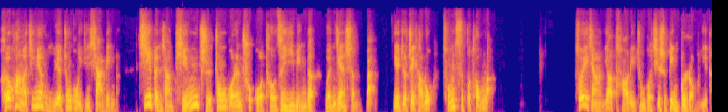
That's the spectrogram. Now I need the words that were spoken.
何况啊，今年五月中共已经下令了，基本上停止中国人出国投资移民的文件审办，也就这条路从此不通了。所以讲要逃离中国其实并不容易的。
